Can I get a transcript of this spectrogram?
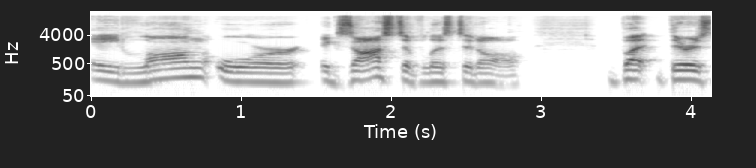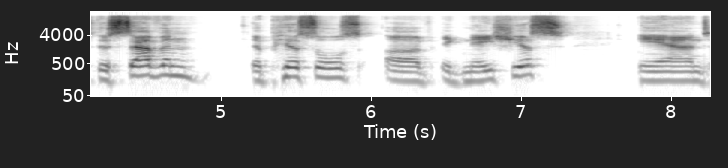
a long or exhaustive list at all, but there's the seven epistles of Ignatius and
